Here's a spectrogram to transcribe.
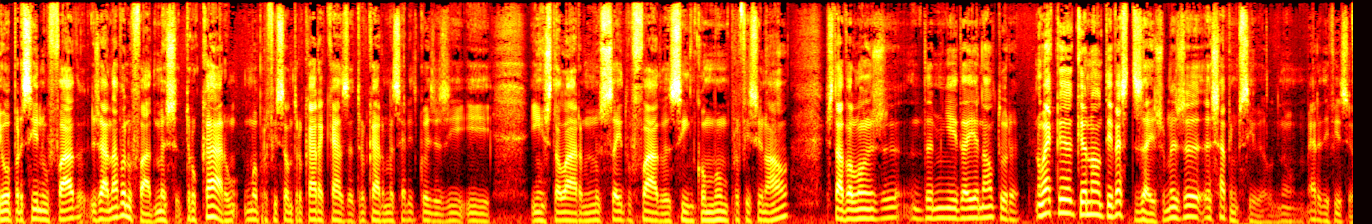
Eu apareci no fado, já andava no fado, mas trocar um- uma profissão, trocar a casa, trocar uma série de coisas e, e- e instalar-me no seio do fado, assim como um profissional, estava longe da minha ideia na altura. Não é que, que eu não tivesse desejo, mas eh, achava impossível, não, era difícil.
